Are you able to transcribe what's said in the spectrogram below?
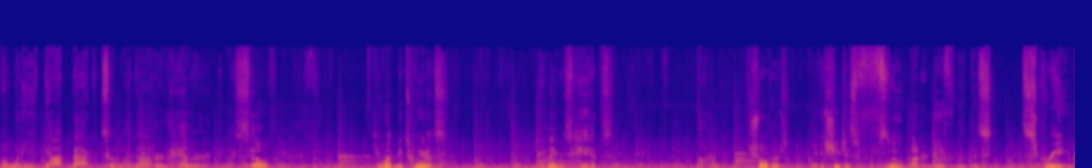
But when he got back to my daughter and Heather and myself, he went between us. He laid his hands on her shoulders, and she just flew underneath this, screamed,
